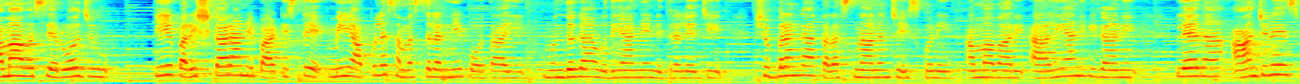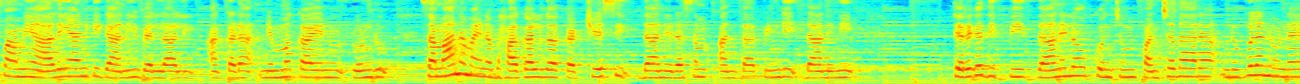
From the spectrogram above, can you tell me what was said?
అమావాస్య రోజు ఈ పరిష్కారాన్ని పాటిస్తే మీ అప్పుల సమస్యలన్నీ పోతాయి. ముందుగా ఉదయాన్నే నిద్రలేచి శుభ్రంగా తలస్నానం చేసుకొని అమ్మవారి ఆలయానికి కానీ లేదా ఆంజనేయ స్వామి ఆలయానికి కానీ వెళ్ళాలి. అక్కడ నిమ్మకాయను రెండు సమానమైన భాగాలుగా కట్ చేసి దాని రసం అంతా పిండి దానిని తిరగదిప్పి దానిలో కొంచెం పంచదార నువ్వుల నూనె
